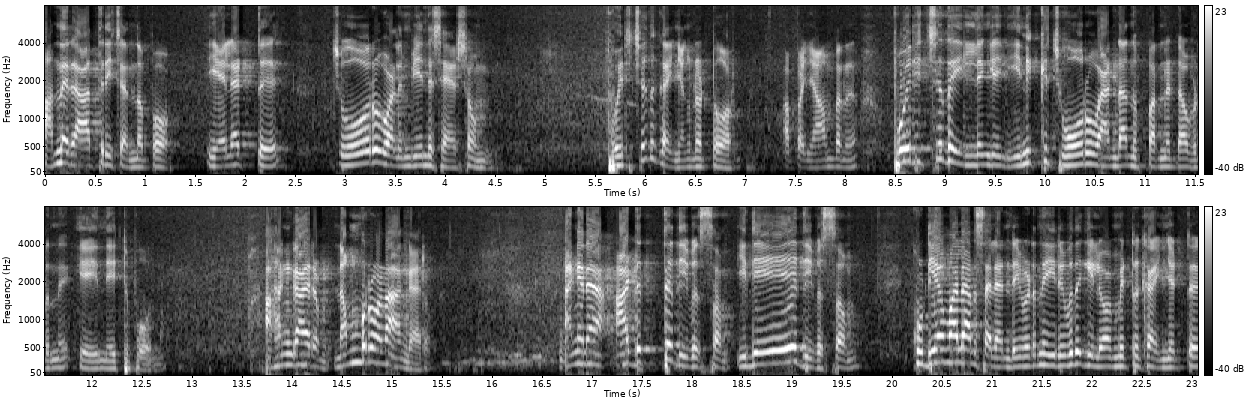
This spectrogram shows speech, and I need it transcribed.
അന്ന് രാത്രി ചെന്നപ്പോൾ ഇലട്ട് ചോറ് വിളമ്പിയതിന്റെ ശേഷം പൊരിച്ചത് കഴിഞ്ഞിട്ട് ഓർമ്മ. അപ്പം ഞാൻ പറഞ്ഞു പൊരിച്ചത് ഇല്ലെങ്കിൽ എനിക്ക് ചോറ് വേണ്ടെന്ന് പറഞ്ഞിട്ട് അവിടുന്ന് എഴുന്നേറ്റ് പോന്നു. അഹങ്കാരം നമ്പർ വൺ അഹങ്കാരം. അങ്ങനെ അടുത്ത ദിവസം ഇതേ ദിവസം കുടിയമല എന്ന സ്ഥലമുണ്ട്. ഇവിടുന്ന് ഇരുപത് കിലോമീറ്റർ കഴിഞ്ഞിട്ട്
